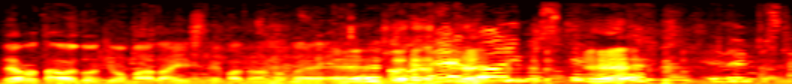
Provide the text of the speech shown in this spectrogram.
δεν ρωτάω εδώ τι ομάδα είστε, φαντάζομαι. Ε, Εδώ είμαστε. ε, Εδώ είμαστε.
